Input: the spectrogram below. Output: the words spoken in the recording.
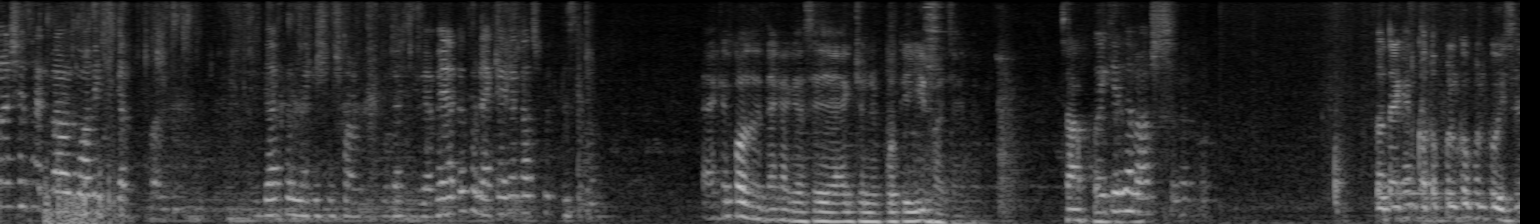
না সে থাকলে আমার অনেক কাজ করে? দেখুন নাকি সে শরবত বলেছি আমি এতক্ষণ একা একা কাজ করতেছিলাম একে দেখা গেছে একজনের প্রতি ই হয়ে যায় চাপ ওই কে যেন আসছে তো দেখেন কত ফুলকো ফুলকো হয়েছে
